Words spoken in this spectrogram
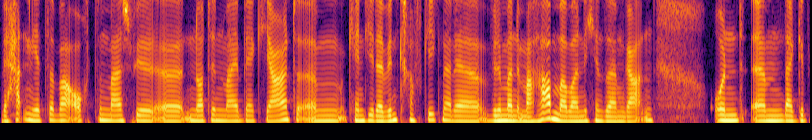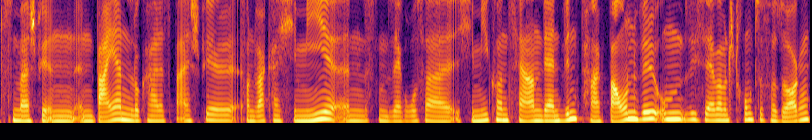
Wir hatten jetzt aber auch zum Beispiel äh, Not in My Backyard, ähm, kennt jeder Windkraftgegner, der will man immer haben, aber nicht in seinem Garten. Und ähm, da gibt es zum Beispiel in, in Bayern ein lokales Beispiel von Wacker Chemie. Das ist ein sehr großer Chemiekonzern, der einen Windpark bauen will, um sich selber mit Strom zu versorgen.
